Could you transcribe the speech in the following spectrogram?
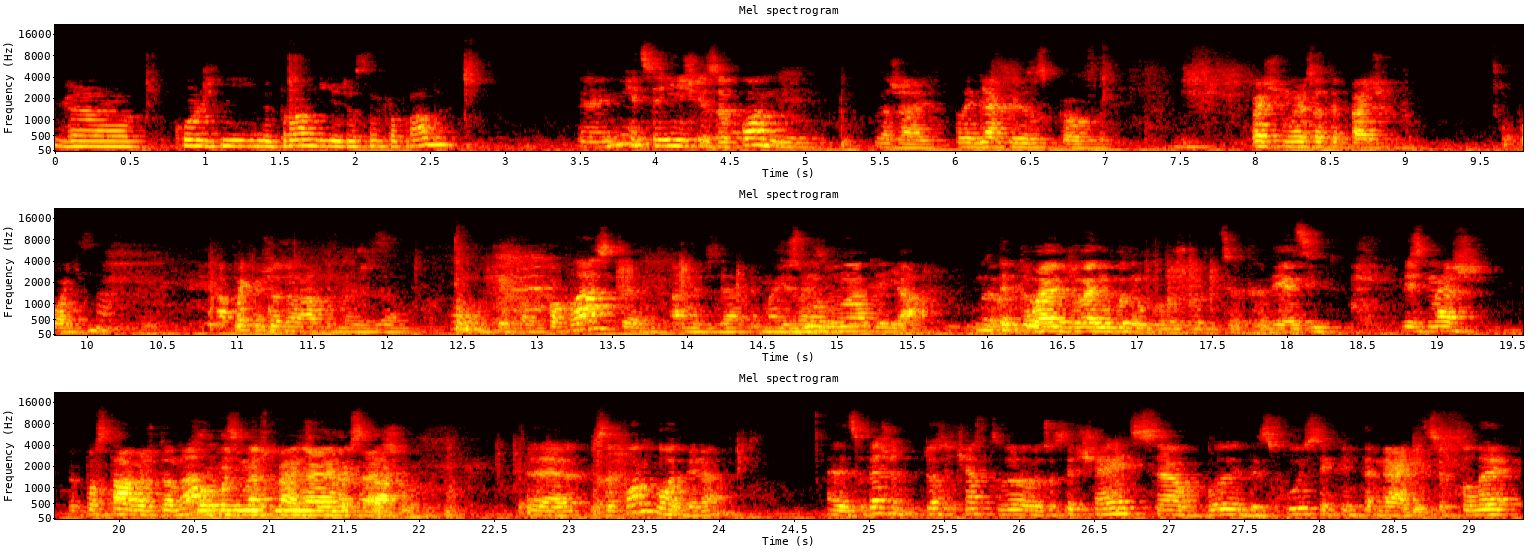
В кожній неправді є частинка правди. Е, Ні, це інший закон, на жаль, але дякую за спробу. Хоч можеш взяти печку потім. А потім що донати можеш взяти. Ну, типу, покласти, а не взяти маю Візьму донати я. Ну, Да- типу- Давай, давай не будемо порушувати цих традицій. Візьмеш, поставиш донат, Потім візьмеш печку. якось так. Е, Закон Годвіна е, це те, що досить часто зустрічається в дискусіях в інтернеті. Це коли е,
